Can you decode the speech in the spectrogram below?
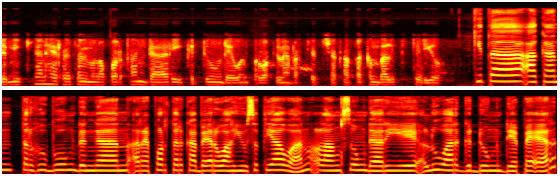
Demikian Herawati melaporkan dari Gedung Dewan Perwakilan Rakyat Jakarta kembali ke studio. Kita akan terhubung dengan reporter KBR Wahyu Setiawan langsung dari luar gedung DPR,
